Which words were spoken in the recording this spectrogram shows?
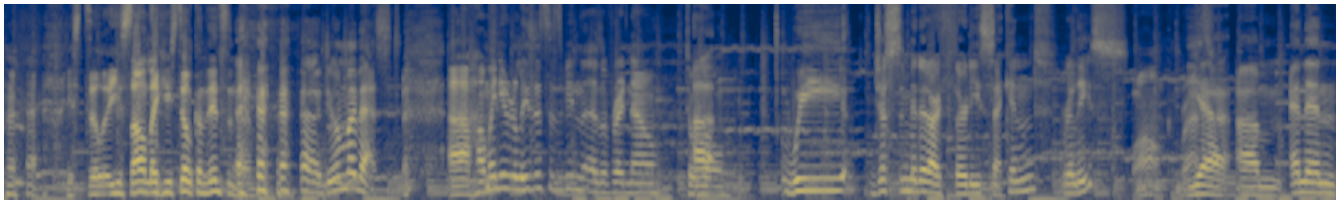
you still, you sound like you're still convincing them. Doing my best. Uh, how many releases has been as of right now? Total. We just submitted our 32nd release. wow, congrats. Yeah, um, and then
